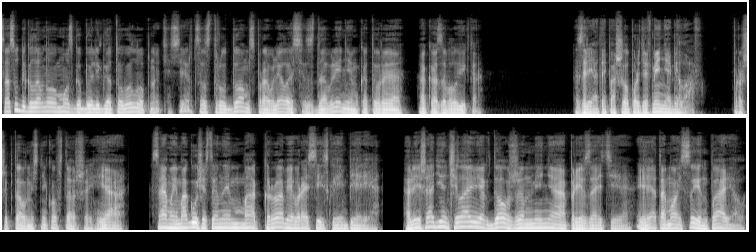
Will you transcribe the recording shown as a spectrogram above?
Сосуды головного мозга были готовы лопнуть. Сердце с трудом справлялось с давлением, которое оказывал Виктор. «Зря ты пошел против меня, Белов», – прошептал Мясников-старший. «Я самый могущественный маг крови в Российской империи. Лишь один человек должен меня превзойти, и это мой сын Павел.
